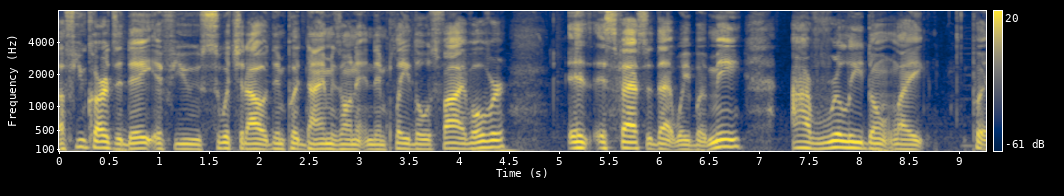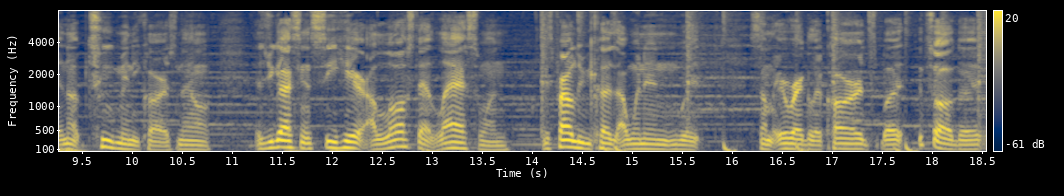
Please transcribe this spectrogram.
a few cards a day if you switch it out, then put diamonds on it and then play those five over, it, it's faster that way. But me, I really don't like putting up too many cards. Now, as you guys can see here, I lost that last one. It's probably because I went in with some irregular cards, but it's all good.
